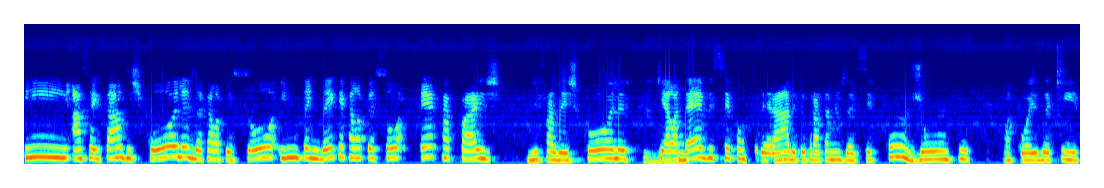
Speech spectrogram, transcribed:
em aceitar as escolhas daquela pessoa e entender que aquela pessoa é capaz de fazer escolhas, uhum. que ela deve ser considerada, que o tratamento deve ser conjunto, uma coisa que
